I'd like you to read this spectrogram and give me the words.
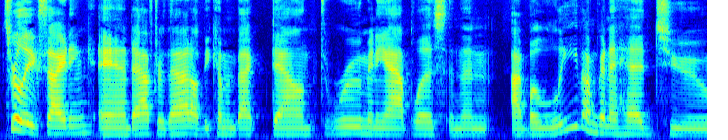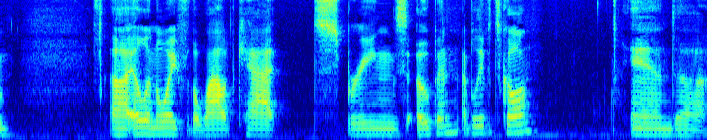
it's really exciting, and after that, I'll be coming back down through Minneapolis, and then I believe I'm going to head to uh, Illinois for the Wildcat Springs Open, I believe it's called. And uh,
